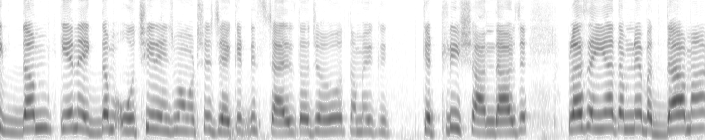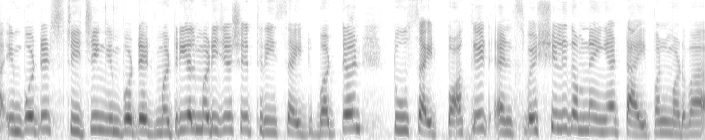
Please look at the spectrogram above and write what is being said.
એકદમ કે ને એકદમ ઓછી રેન્જમાં મળશે. જેકેટની સ્ટાઇલ તો જુઓ તમે કેટલી શાનદાર છે. પ્લસ અહીંયા તમને બધામાં ઇમ્પોર્ટેડ સ્ટિચિંગ ઇમ્પોર્ટેડ મટીરિયલ મળી જશે. Three side button two side pocket and specially તમને અહીંયા ટાઈ પણ મળવા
